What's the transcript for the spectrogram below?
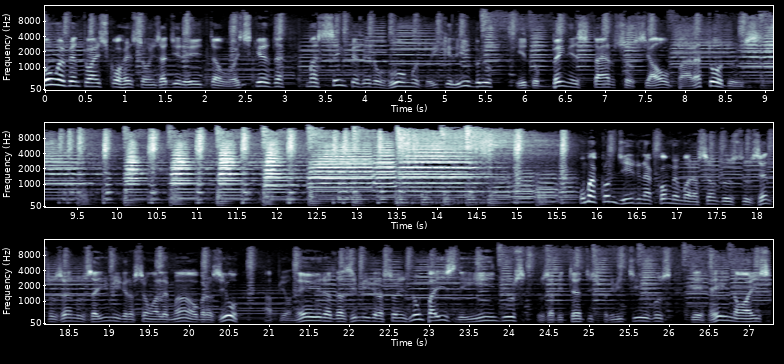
com eventuais correções à direita ou à esquerda, mas sem perder o rumo do equilíbrio e do bem-estar social para todos. Uma condigna comemoração dos 200 anos da imigração alemã ao Brasil, a pioneira das imigrações num país de índios, os habitantes primitivos, de reinóis,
